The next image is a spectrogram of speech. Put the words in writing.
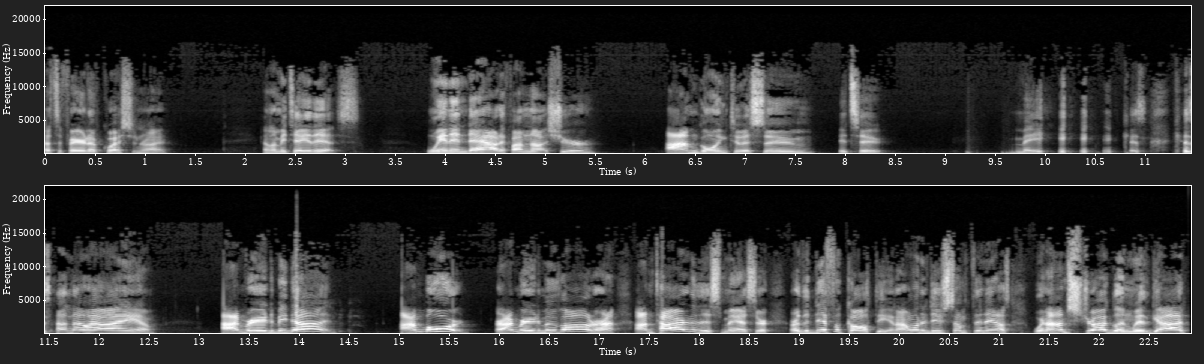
That's a fair enough question, right? And let me tell you this when in doubt, if I'm not sure, I'm going to assume it's who? Me. Because I know how I am. I'm ready to be done. I'm bored or I'm ready to move on, or I'm tired of this mess, or, or the difficulty, and I want to do something else. When I'm struggling with God,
